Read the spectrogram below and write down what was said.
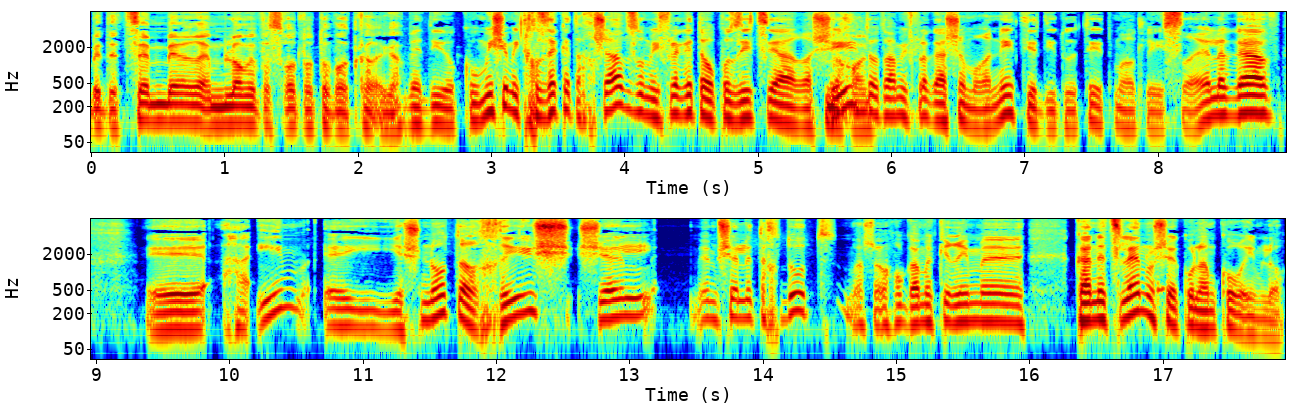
בדצמבר, הן לא מבשרות לא טובות כרגע. בדיוק. ומי שמתחזקת עכשיו זו מפלגת האופוזיציה הראשית, נכון. אותה מפלגה שמרנית, ידידותית מאוד לישראל אגב. האם ישנו תרחיש של ממשלת אחדות, מה שאנחנו גם מכירים uh, כאן אצלנו, שכולם קוראים לו.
